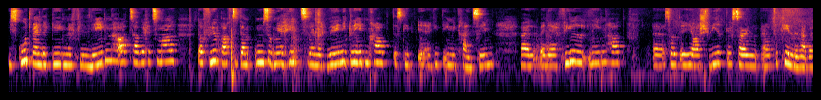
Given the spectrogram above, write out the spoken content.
ist gut, wenn der Gegner viel Leben hat, sage ich jetzt mal. Dafür braucht sie dann umso mehr Hits, wenn er wenig Leben hat. Das gibt, ergibt irgendwie keinen Sinn, weil wenn er viel Leben hat, äh, sollte er ja schwieriger sein äh, zu killen. Aber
